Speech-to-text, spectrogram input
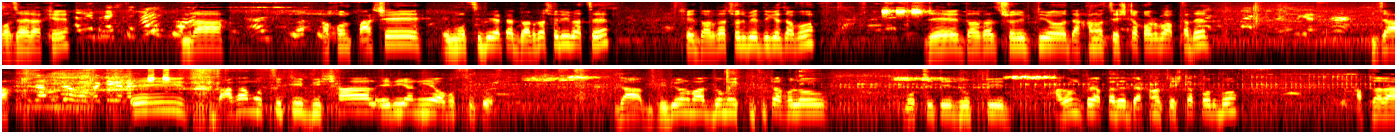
বজায় রাখে। আমরা এখন পাশে এই মসজিদের একটা দরগা শরীফ আছে। সেই দরগা শরীফের দিকে যাব। যে দরগা শরীফটিও দেখানোর চেষ্টা করব আপনাদের। যা। এই বাগা মসজিদটি বিশাল এরিয়া নিয়ে অবস্থিত। যা ভিডিওর মাধ্যমে কিছুটা হলেও মসজিদটির রূপটি ধারণ করে আপনাদের দেখানোর চেষ্টা করব। আপনারা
